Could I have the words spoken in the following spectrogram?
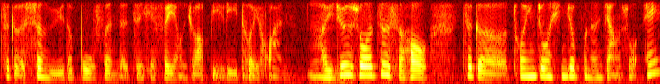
这个剩余的部分的这些费用就要比例退还。好，也就是说，这时候这个托婴中心就不能讲说，哎，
